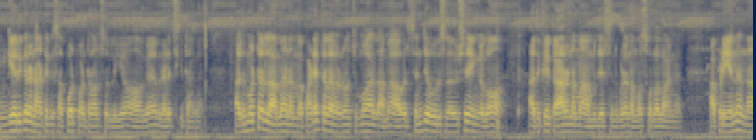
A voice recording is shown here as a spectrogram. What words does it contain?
இங்கே இருக்கிற நாட்டுக்கு சப்போர்ட் பண்ணுறான்னு சொல்லியும் அவங்க நினச்சிக்கிட்டாங்க. அது மட்டும் இல்லாமல் நம்ம படைத்தலைவரும் சும்மா இல்லாமல் அவர் செஞ்ச ஒரு சில விஷயங்களும் அதுக்கு காரணமாக அமைஞ்சிருச்சுன்னு கூட நம்ம சொல்லலாங்க. அப்படி என்னென்னா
